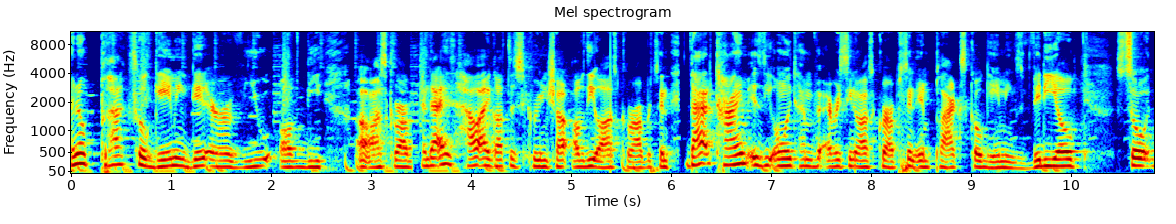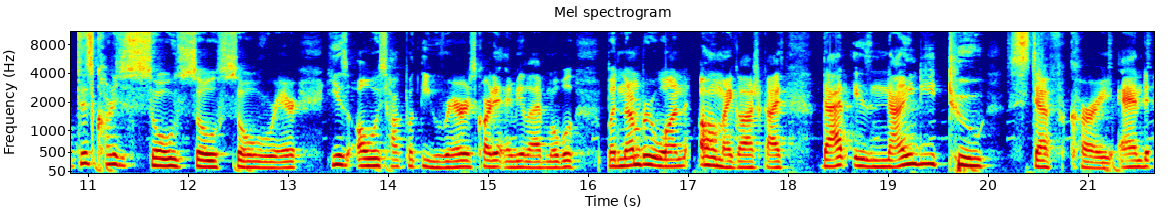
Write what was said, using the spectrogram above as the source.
I know Plaxico Gaming did a review of the uh, Oscar Robertson, and that is how I got the screenshot of the Oscar Robertson. That time is the only time I've ever seen Oscar Robertson in Plaxico Gaming's video. So this card is so, so, so rare. He has always talked about the rarest card in NBA Live Mobile. But number one, oh my gosh, guys, that is 92 Steph Curry. And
